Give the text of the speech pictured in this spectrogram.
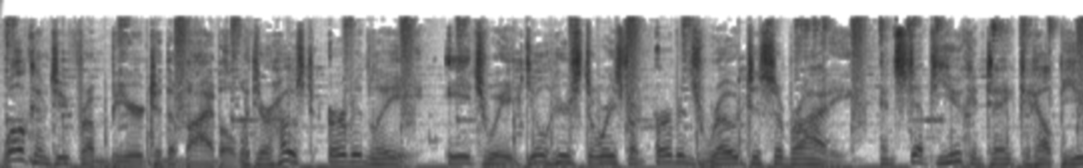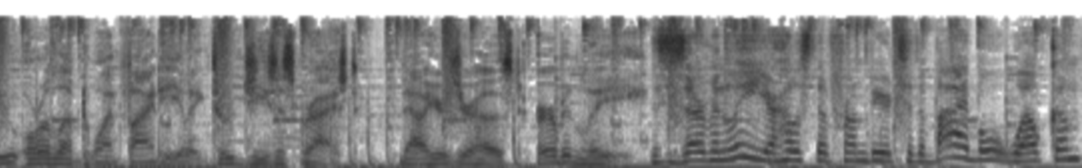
Welcome to From Beer to the Bible with your host, Ervin Lee. Each week, you'll hear stories from Ervin's road to sobriety and steps you can take to help you or a loved one find healing through Jesus Christ. Now, here's your host, Ervin Lee. This is Ervin Lee, your host of From Beer to the Bible. Welcome.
